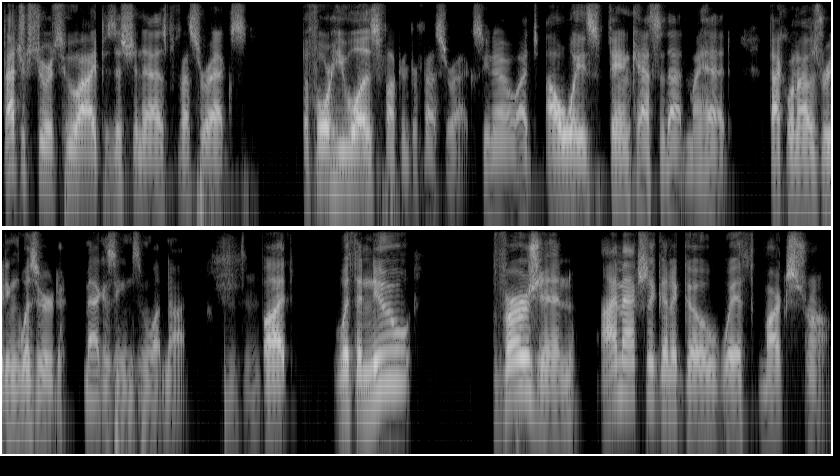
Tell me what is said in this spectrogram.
Patrick Stewart's who I position as Professor X before he was fucking Professor X. You know, I I always fan casted that in my head back when I was reading Wizard magazines and whatnot. hmm But with a new version, I'm actually going to go with Mark Strong.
